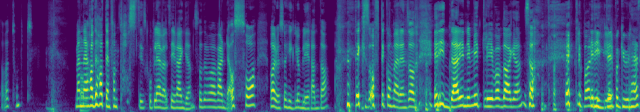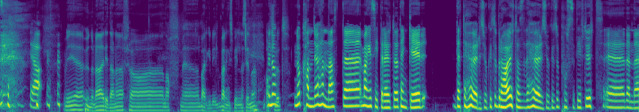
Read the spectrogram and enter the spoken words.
da var det tomt. Men jeg hadde hatt en fantastisk opplevelse i veggen, så det var verdt det. Og så var det jo så hyggelig å bli redda. Det er ikke så ofte kommer en sånn ridder inn i mitt liv om dagen, så egentlig bare Ridder på gul hest. Ja. Vi unner deg ridderne fra NAF med bergingsbilene sine. Absolutt. Nå, nå, kan det jo hende at uh, mange sitter der ute og tenker dette høres jo ikke så bra ut. altså Det høres jo ikke så positivt ut, uh, denne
